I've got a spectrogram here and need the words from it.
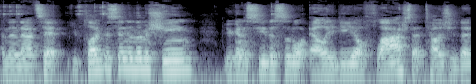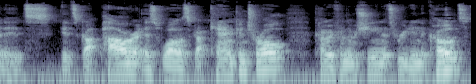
And then that's it. You plug this into the machine, you're gonna see this little LED flash that tells you that it's it's got power as well as it's got CAN control coming from the machine. It's reading the codes.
